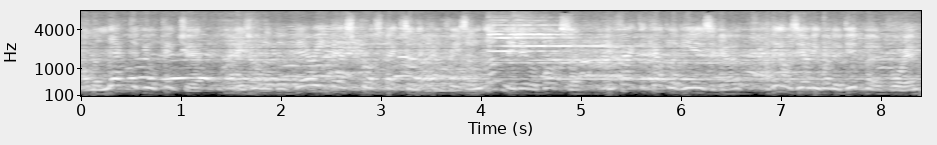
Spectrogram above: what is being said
on the left of your picture, is one of the very best prospects in the country. He's a lovely little boxer. In fact, a couple of years ago, I think I was the only one who did vote for him,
